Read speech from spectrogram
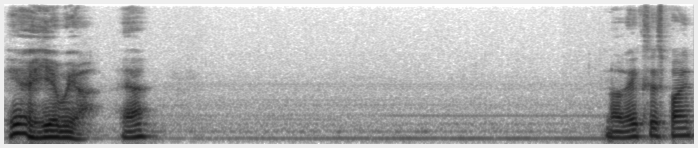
here here we are yeah not access point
